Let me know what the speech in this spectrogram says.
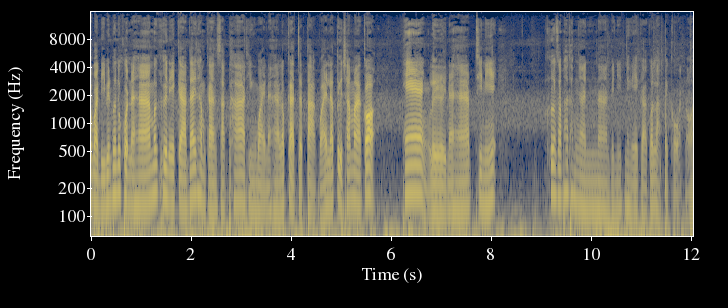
สวัสดีเพื่อนๆทุกคนนะฮะ เมื่อคืนเอกาได้ทำการซักผ้าทิ้งไว้นะฮะ แล้วกะจะตากไว้แล้วตื่นเช้ามาก็แห้งเลยนะฮะ ทีนี้เครื่องซักผ้าทำงานนานไปนิดนึงเอกาก็หลับไปก่อนเนาะ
